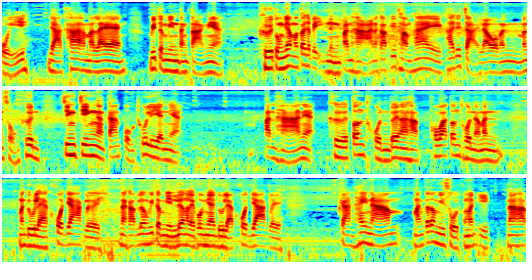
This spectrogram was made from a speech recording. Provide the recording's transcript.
ปุ๋ย ยาฆ่ามาแมลง วิตามินต่างๆ เนี่ย คือตรงนี้มันก็จะเป็นอีกหนึ่งปัญหานะครับที่ทำให้ค่าใช้จ่ายเรามันมันสูงขึ้น จริงๆอะการปลูกทุเรียนเนี่ยปัญหาเนี่ยคือต้นทุนด้วยนะครับ เพราะว่าต้นทุนอะมันมันดูแลโคตรยากเลยนะครับ เรื่องวิตามินเรื่องอะไรพวกนี้ดูแลโคตรยากเลย การให้น้ำมันก็ต้องมีสูตรของมันอีกนะครับ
